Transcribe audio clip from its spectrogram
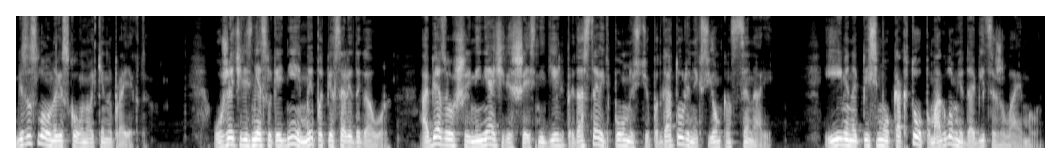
безусловно, рискованного кинопроекта. Уже через несколько дней мы подписали договор, обязывавший меня через шесть недель предоставить полностью подготовленный к съемкам сценарий. И именно письмо «Как то» помогло мне добиться желаемого.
